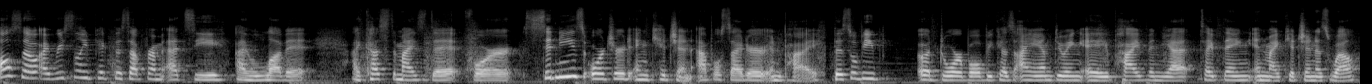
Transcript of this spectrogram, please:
Also, I recently picked this up from Etsy. I love it. I customized it for Sydnie's Orchard and Kitchen, apple cider and pie. This will be adorable because I am doing a pie vignette type thing in my kitchen as well.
